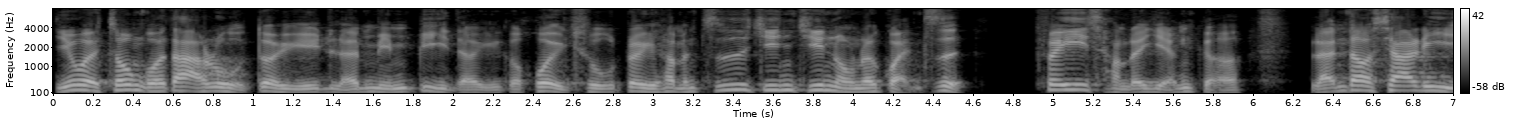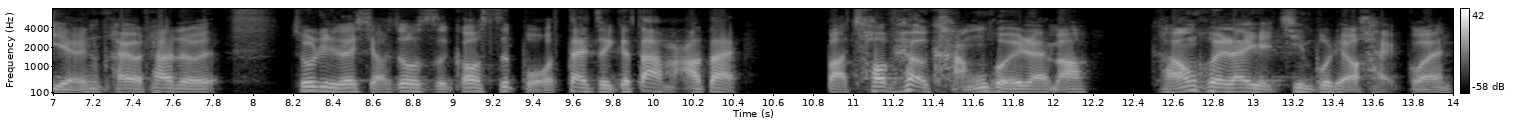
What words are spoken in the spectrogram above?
因为中国大陆对于人民币的一个汇出，对于他们资金金融的管制非常的严格。难道夏立言还有他的朱立伦小舅子高斯博带着一个大麻袋把钞票扛回来吗？扛回来也进不了海关。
